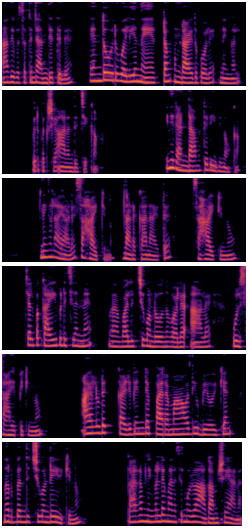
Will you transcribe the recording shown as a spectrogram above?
ആ ദിവസത്തിന്റെ അന്ത്യത്തിൽ എന്തോ ഒരു വലിയ നേട്ടം ഉണ്ടായതുപോലെ നിങ്ങൾ ഒരു പക്ഷേ ആനന്ദിച്ചേക്കാം. ഇനി രണ്ടാമത്തെ രീതി നോക്കാം. നിങ്ങൾ അയാളെ സഹായിക്കുന്നു. നടക്കാനായിട്ട് സഹായിക്കുന്നു. ചിലപ്പോൾ കൈ പിടിച്ച് തന്നെ വലിച്ചു കൊണ്ടുപോകുന്ന പോലെ ആളെ ഉത്സാഹിപ്പിക്കുന്നു. അയാളുടെ കഴിവിന്റെ പരമാവധി ഉപയോഗിക്കാൻ നിർബന്ധിച്ചുകൊണ്ടേയിരിക്കുന്നു. കാരണം നിങ്ങളുടെ മനസ്സിൽ മുഴുവൻ ആകാംക്ഷയാണ്.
